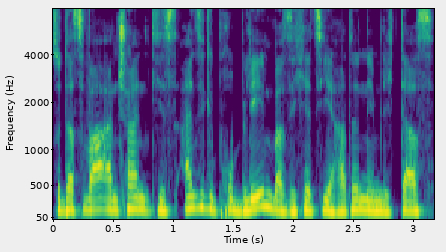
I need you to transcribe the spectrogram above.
So, das war anscheinend das einzige Problem, was ich jetzt hier hatte, nämlich dass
